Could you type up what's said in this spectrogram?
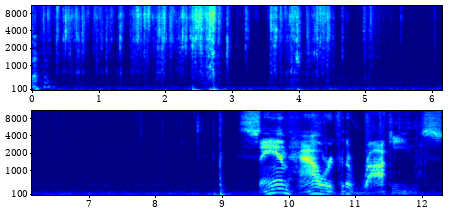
Nothing. Sam Howard for the Rockies.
